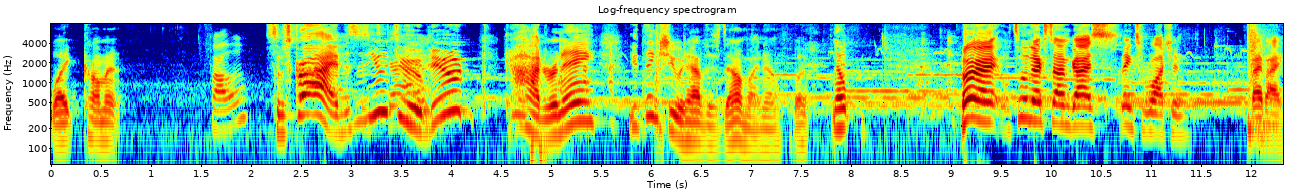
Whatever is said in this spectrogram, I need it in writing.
Like, comment, Follow. subscribe. This is Subscribe. YouTube, dude. God, Renee, you'd think she would have this down by now, but nope. All right. until next time, guys. Thanks for watching. Bye bye.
